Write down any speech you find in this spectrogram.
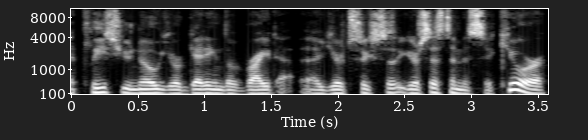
at least you know you're getting the right, uh, your your system is secure,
